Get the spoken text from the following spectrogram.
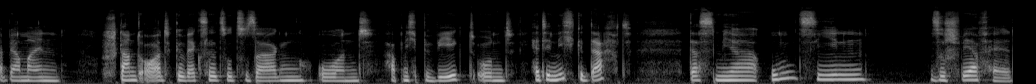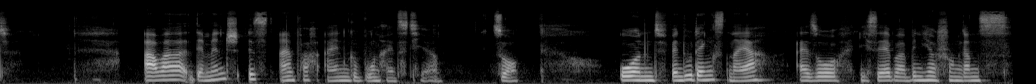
habe ja meinen Standort gewechselt sozusagen und habe mich bewegt und hätte nicht gedacht, dass mir Umziehen so schwer fällt. Aber der Mensch ist einfach ein Gewohnheitstier. So. Und wenn du denkst, naja, also ich selber bin hier schon ganz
